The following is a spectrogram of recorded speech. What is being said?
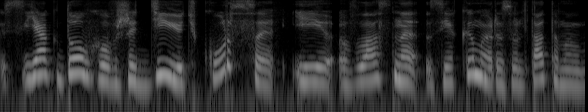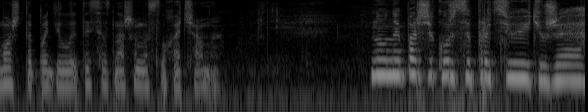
с- як довго вже діють курси, і власне з якими результатами ви можете поділитися з нашими слухачами? Ну, найперші курси працюють уже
